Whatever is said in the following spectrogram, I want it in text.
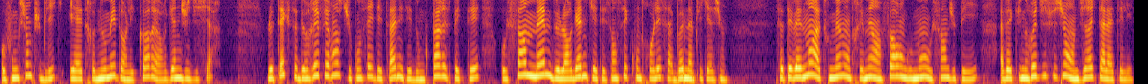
aux fonctions publiques et à être nommées dans les corps et organes judiciaires. Le texte de référence du Conseil d'État n'était donc pas respecté au sein même de l'organe qui était censé contrôler sa bonne application. Cet événement a tout de même entraîné un fort engouement au sein du pays, avec une rediffusion en direct à la télé.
